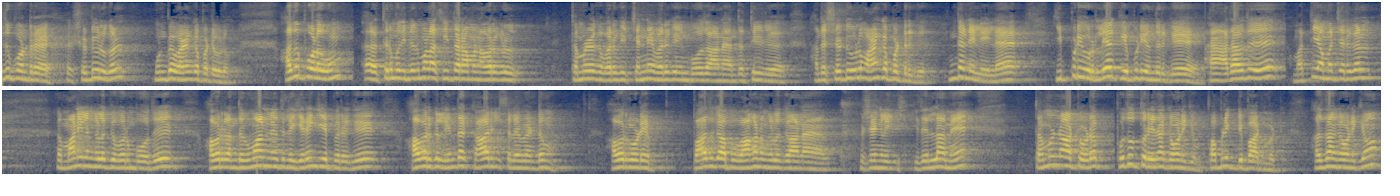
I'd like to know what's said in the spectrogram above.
இது போன்ற ஷெட்யூல்கள் முன்பே வழங்கப்பட்டுவிடும். அதுபோலவும் திருமதி நிர்மலா சீதாராமன் அவர்கள் தமிழக வருகை சென்னை வருகையின் போதான அந்த தி அந்த ஷெட்யூலும் வழங்கப்பட்டிருக்கு. இந்த நிலையில் இப்படி ஒரு லேக் எப்படி வந்திருக்கு? அதாவது மத்திய அமைச்சர்கள் மாநிலங்களுக்கு வரும்போது அவர்கள் அந்த விமான நிலையத்தில் இறங்கிய பிறகு அவர்கள் எந்த காரில் செல்ல வேண்டும்? அவர்களுடைய பாதுகாப்பு வாகனங்களுக்கான விஷயங்கள் இது எல்லாமே தமிழ்நாட்டோட பொதுத்துறை தான் கவனிக்கும். பப்ளிக் டிபார்ட்மெண்ட் அதுதான் கவனிக்கும்.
